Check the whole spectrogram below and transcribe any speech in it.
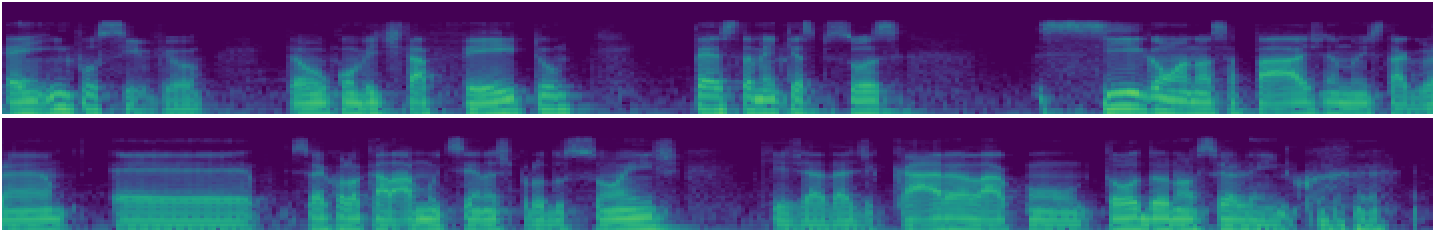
é impossível. Então, o convite está feito. Peço também que as pessoas sigam a nossa página no Instagram. É, vai colocar lá Multicenas Produções, que já dá de cara lá com todo o nosso elenco.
